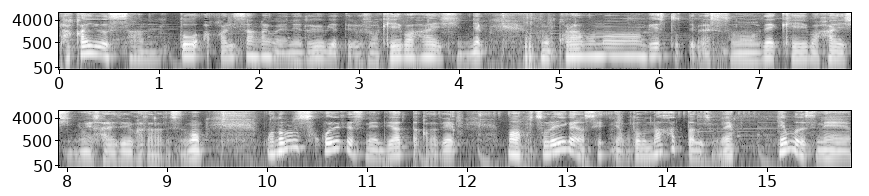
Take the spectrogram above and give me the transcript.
高湯さんとあかりさんが今ね、土曜日やってるその競馬配信で、そのコラボのゲストっていうかね、そので競馬配信をされている方なんですけども、もともとそこでですね、出会った方で、まあ、それ以外の接点はもともとなかったんですよね。でもですね、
